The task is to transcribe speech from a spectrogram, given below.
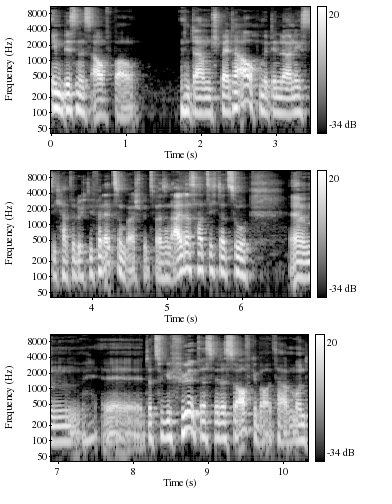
Im Businessaufbau. Und dann später auch mit den Learnings, die ich hatte durch die Verletzung beispielsweise. Und all das hat sich dazu, ähm, äh, dazu geführt, dass wir das so aufgebaut haben. Und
